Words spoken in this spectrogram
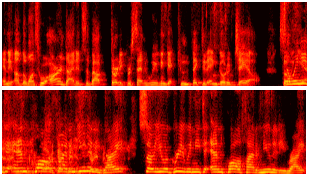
And of the ones who are indicted, it's about 30% who even get convicted and go to jail. So, so we yeah, need to I end mean, qualified immunity, right? So you agree we need to end qualified immunity, right?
